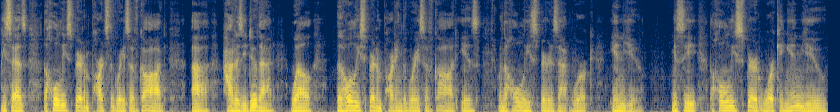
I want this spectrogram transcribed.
he says the Holy Spirit imparts the grace of God. Uh, how does he do that? Well, the Holy Spirit imparting the grace of God is when the Holy Spirit is at work in you. You see, the Holy Spirit working in you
